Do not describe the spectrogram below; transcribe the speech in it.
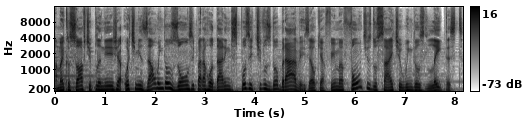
A Microsoft planeja otimizar o Windows 11 para rodar em dispositivos dobráveis, é o que afirma fontes do site Windows Latest.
